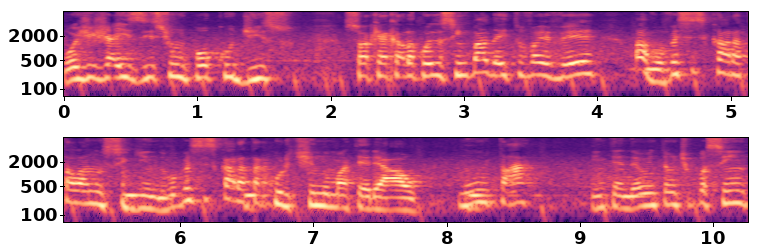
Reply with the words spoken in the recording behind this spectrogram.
Hoje já existe um pouco disso. Só que é aquela coisa assim, bah, daí tu vai ver, ah, vou ver se esse cara tá lá nos seguindo, vou ver se esse cara tá curtindo o material. Não tá. Entendeu? Então, tipo assim,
